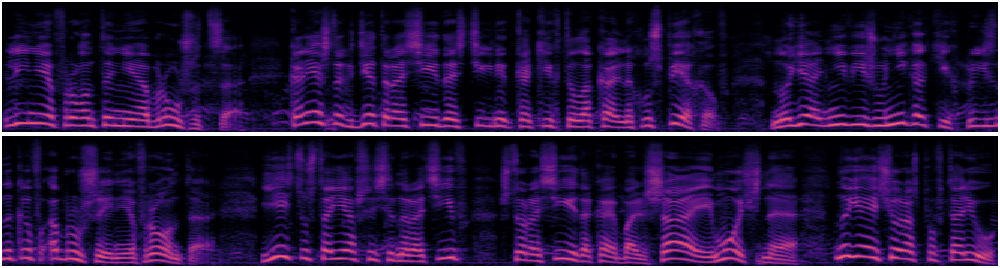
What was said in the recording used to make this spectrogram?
Линия фронта не обрушится. Конечно, где-то Россия достигнет каких-то локальных успехов, но я не вижу никаких признаков обрушения фронта. Есть устоявшийся нарратив, что Россия такая большая и мощная, но я еще раз повторю,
